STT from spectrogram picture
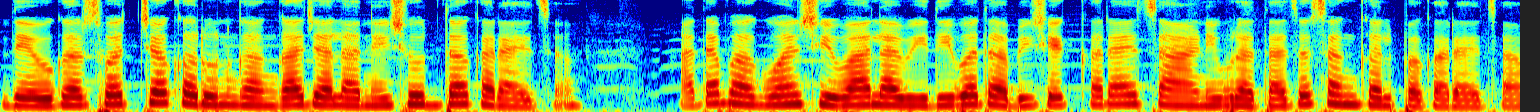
देवघर स्वच्छ करून गंगाजलाने शुद्ध करायचं. आता भगवान शिवाला विधिवत अभिषेक करायचा आणि व्रताचा संकल्प करायचा.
